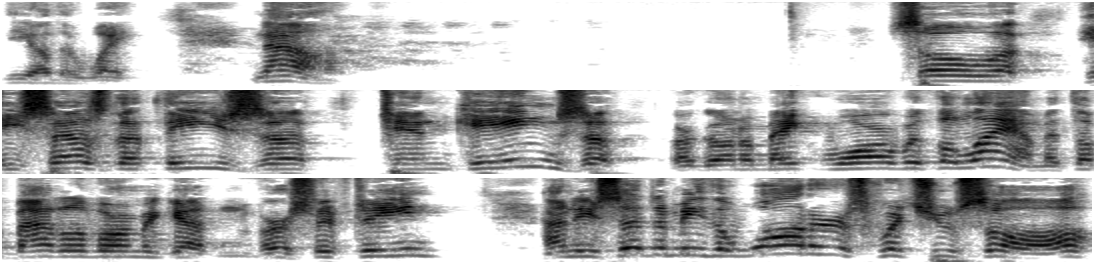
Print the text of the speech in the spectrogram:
the other way. Now, so uh, he says that these uh, ten kings uh, are going to make war with the Lamb at the Battle of Armageddon. Verse 15. And he said to me, The waters which you saw,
